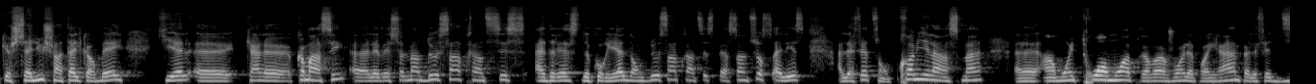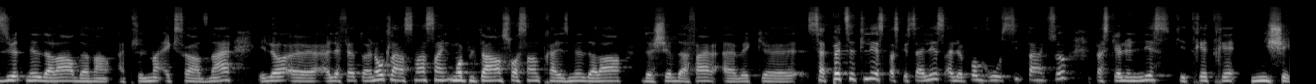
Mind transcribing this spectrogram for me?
que je salue, Chantal Corbeil, qui, elle, euh, quand elle a commencé, elle avait seulement 236 adresses de courriel, donc 236 personnes sur sa liste. Elle a fait son premier lancement euh, en moins de trois mois après avoir joint le programme, puis elle a fait 18 000 de vente, absolument extraordinaire. Et là, euh, elle a fait un autre lancement cinq mois plus tard, 73 000 de chiffre d'affaires avec sa petite liste, parce que sa liste, elle n'a pas grossi tant que ça, parce qu'elle a une liste qui est très, très nichée.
